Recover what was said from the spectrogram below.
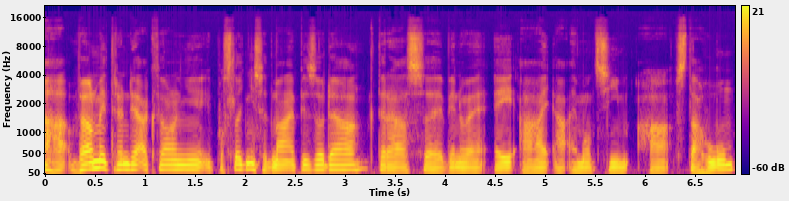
A velmi trendy aktuální i poslední sedmá epizoda, která se věnuje AI a emocím a vztahům.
